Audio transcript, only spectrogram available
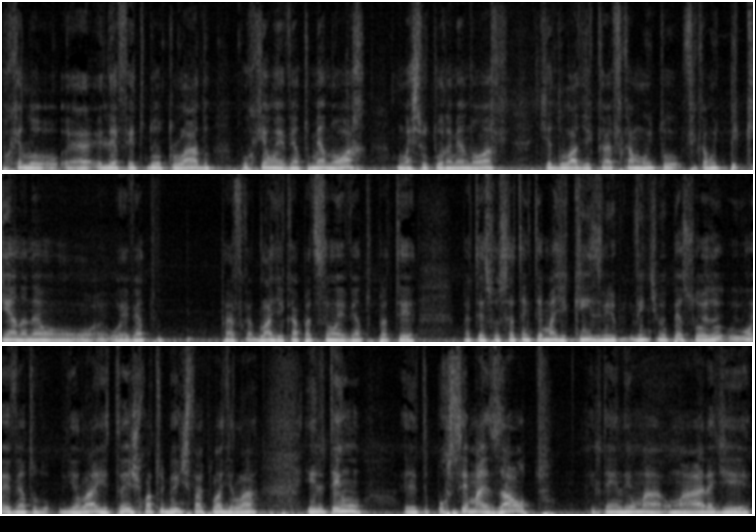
porque é, ele é feito do outro lado, porque é um evento menor, uma estrutura menor, que do lado de cá fica muito, fica muito pequena, né? O, o evento para ficar do lado de cá para ser um evento para ter para ter sucesso tem que ter mais de 15 mil, 20 mil pessoas. Um evento de lá de 3, 4 mil a gente faz para lado de lá. E ele tem um, ele por ser mais alto, ele tem ali uma, uma área de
